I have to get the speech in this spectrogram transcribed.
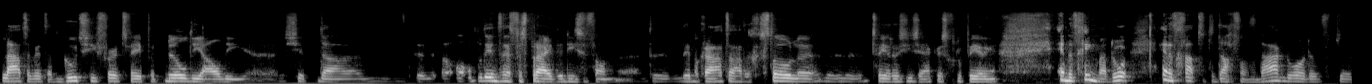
Later werd dat Guccifer 2.0, die al die uh, shit daar op het internet verspreidde die ze van de Democraten hadden gestolen, twee Russische hackersgroeperingen. En het ging maar door. En het gaat tot de dag van vandaag door, de, de,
